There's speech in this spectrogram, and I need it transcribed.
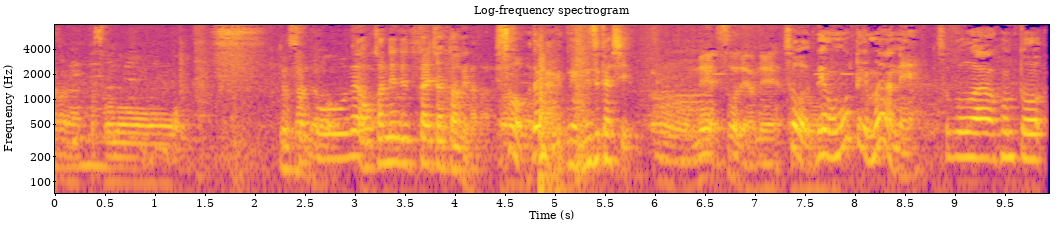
だからやっぱそのでもそこをねお金で伝えちゃったわけだから。そうだからね難しい。うんねそうだよね。そうで思ったけどまあねそこは本当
